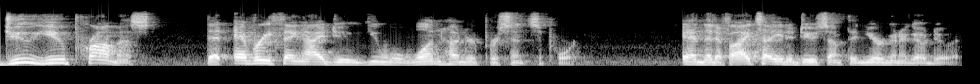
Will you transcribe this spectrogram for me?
do you promise that everything I do, you will 100% support? And that if I tell you to do something, you're going to go do it.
